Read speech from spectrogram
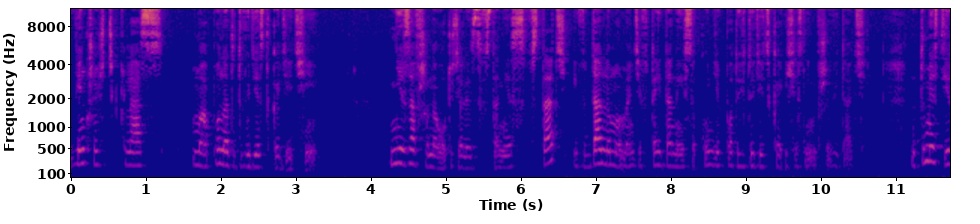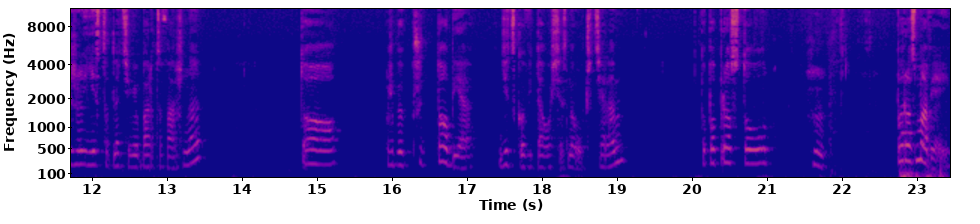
większość klas ma ponad 20 dzieci. Nie zawsze nauczyciel jest w stanie wstać i w danym momencie, w tej danej sekundzie podejść do dziecka i się z nim przywitać. Natomiast jeżeli jest to dla Ciebie bardzo ważne, to żeby przy Tobie dziecko witało się z nauczycielem, to po prostu hmm, porozmawiaj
